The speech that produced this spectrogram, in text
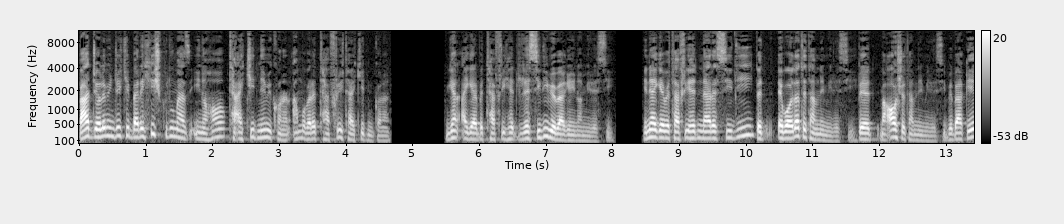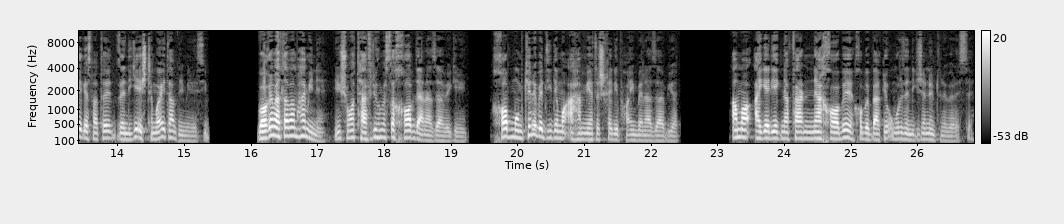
بعد جالب اینجا که برای هیچ کدوم از اینها تاکید نمی‌کنن اما برای تفریح تاکید می‌کنن. میگن اگر به تفریح رسیدی به بقیه اینا می‌رسی. یعنی اگر به تفریح نرسیدی به عبادتت هم نمی‌رسی به معاشت هم نمی‌رسی به بقیه قسمت های زندگی اجتماعی هم نمی‌رسی. واقع مطلب هم همینه. این یعنی شما تفریح مثل خواب در نظر بگیرید خواب ممکنه به دید ما اهمیتش خیلی پایین به نظر بیاد. اما اگر یک نفر نخوابه خب به بقیه امور زندگیش هم نمی‌تونه برسه.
